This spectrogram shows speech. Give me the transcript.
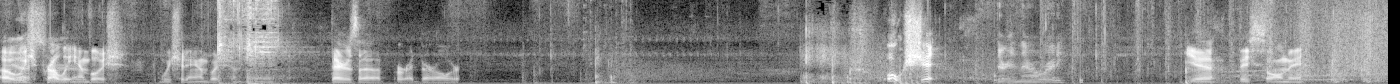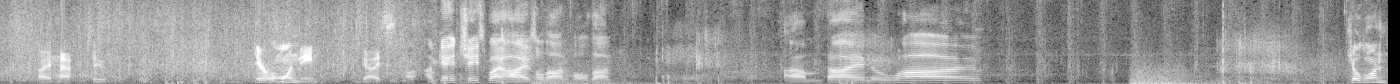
Oh, we should probably sir. ambush. We should ambush him here. There's a red barrel. Oh shit! They're in there already? Yeah, they saw me. I have to. They're on me, guys. Uh, I'm getting chased by hives. Hold on, hold on. I'm dying to hive. Killed one.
